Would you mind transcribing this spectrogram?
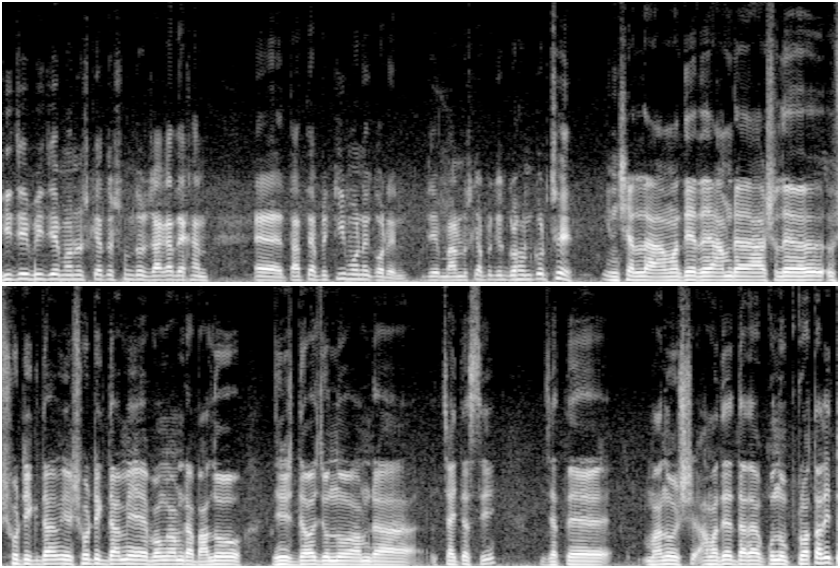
ভিজে ভিজে মানুষকে এত সুন্দর জায়গা দেখান তাতে আপনি কি মনে করেন যে মানুষকে আপনাকে গ্রহণ করছে? ইনশাল্লাহ আমাদের আমরা আসলে সঠিক দামে সঠিক দামে এবং আমরা ভালো জিনিস দেওয়ার জন্য আমরা চাইতেছি যাতে মানুষ আমাদের দ্বারা কোনো প্রতারিত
